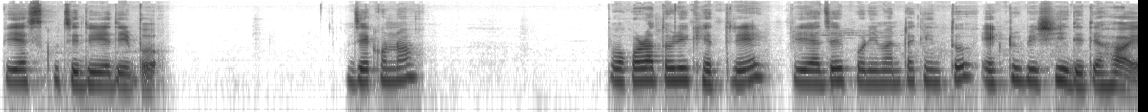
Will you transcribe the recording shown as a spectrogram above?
পেঁয়াজ কুচি দিয়ে দিব। যে কোনো পকোড়া তৈরির ক্ষেত্রে পেঁয়াজের পরিমাণটা কিন্তু একটু বেশি দিতে হয়।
